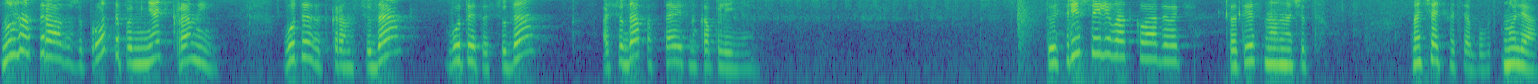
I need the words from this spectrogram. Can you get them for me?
Нужно сразу же просто поменять краны. Вот этот кран сюда, вот это сюда, а сюда поставить накопление. То есть решили вы откладывать, соответственно, значит, начать хотя бы вот с нуля,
